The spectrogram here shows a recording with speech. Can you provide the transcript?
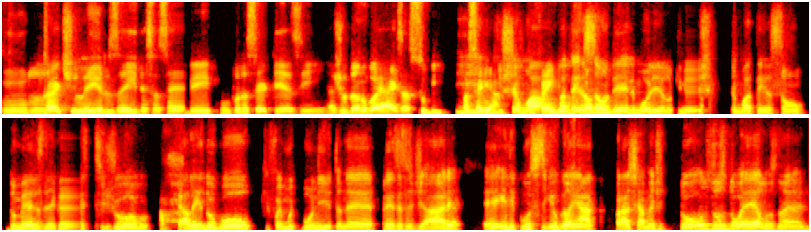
um dos artilheiros aí dessa Série B, com toda certeza, e ajudando o Goiás a subir e a Série A. o que chamou a atenção dele, Murilo, que me chamou a atenção do Mesneca nesse jogo, é, além do gol, que foi muito bonito, né, presença de área, ele conseguiu ganhar praticamente todos os duelos, né?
